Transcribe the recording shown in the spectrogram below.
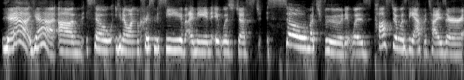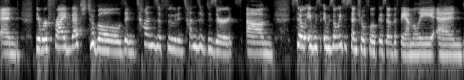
Yeah, yeah. Um, so, you know, on Christmas Eve, I mean, it was just so much food. It was pasta was the appetizer, and there were fried vegetables and tons of food and tons of desserts. Um, so it was it was always a central focus of the family. And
